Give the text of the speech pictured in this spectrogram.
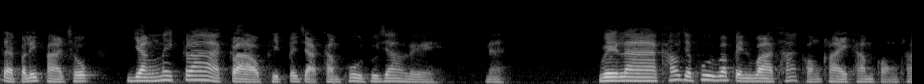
แต่ปริพาชกยังไม่กล้ากล่าวผิดไปจากคำพูดพระเจ้าเลยนะเวลาเขาจะพูดว่าเป็นวาทะของใครคำของใคร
